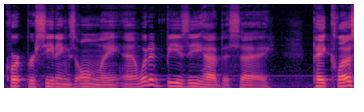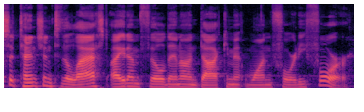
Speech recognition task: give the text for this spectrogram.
Court proceedings only. And what did BZ have to say? Pay close attention to the last item filled in on document 144.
